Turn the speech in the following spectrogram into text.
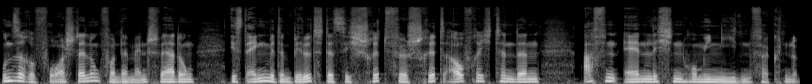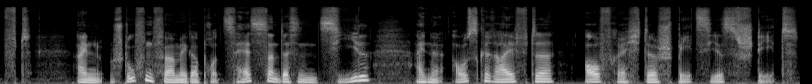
Unsere Vorstellung von der Menschwerdung ist eng mit dem Bild des sich Schritt für Schritt aufrichtenden, affenähnlichen Hominiden verknüpft. Ein stufenförmiger Prozess, an dessen Ziel eine ausgereifte, aufrechte Spezies steht.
